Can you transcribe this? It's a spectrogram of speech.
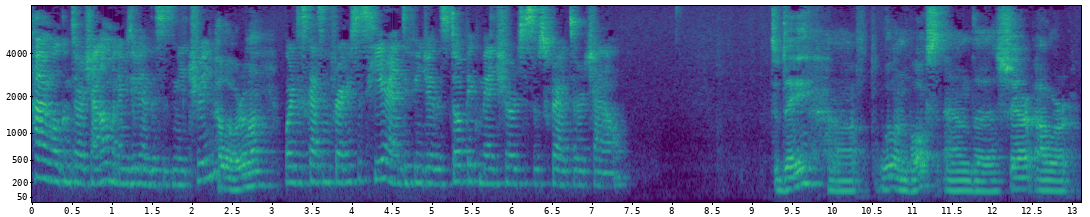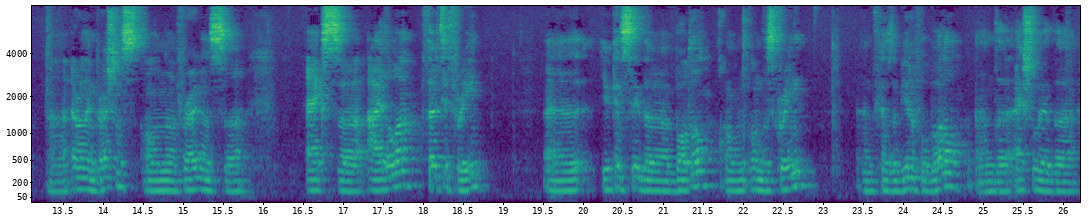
Hi and welcome to our channel. My name is Yulia and this is Dmitry. Hello everyone. We're discussing fragrances here and if you enjoy this topic, make sure to subscribe to our channel. Today uh, we'll unbox and uh, share our uh, early impressions on uh, fragrance uh, Ex uh, Idolo 33. Uh, you can see the bottle on, on the screen and it has a beautiful bottle and actually the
